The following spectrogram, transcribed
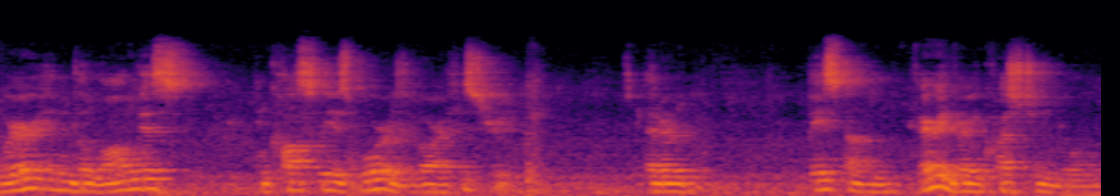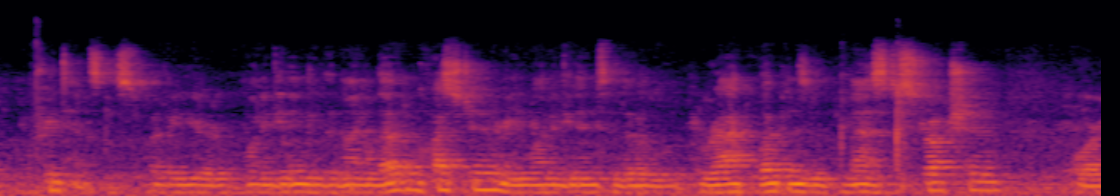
we're in the longest and costliest wars of our history that are based on very, very questionable pretenses, whether you want to get into the 9-11 question or you want to get into the Iraq weapons of mass destruction or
